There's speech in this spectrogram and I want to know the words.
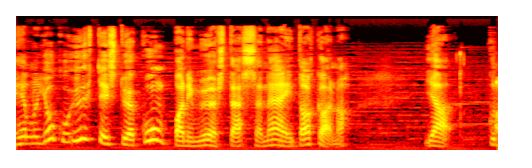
heillä on joku yhteistyökumppani myös tässä näin takana. Ja kun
